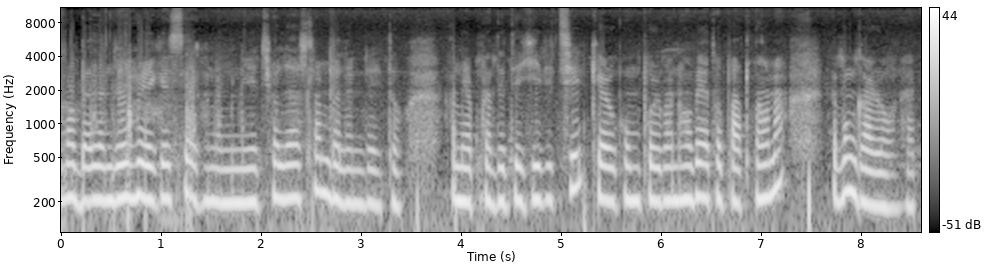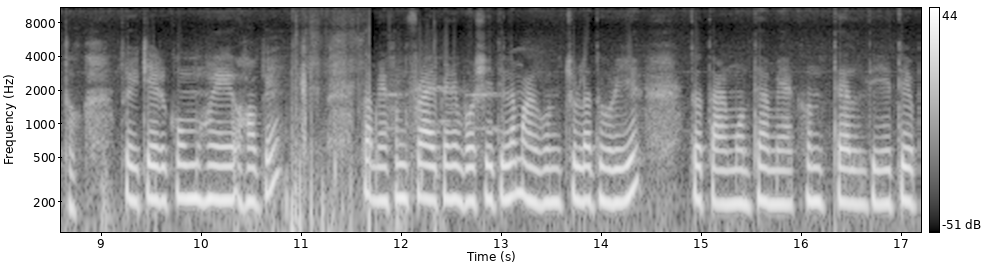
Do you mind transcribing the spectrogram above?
আমার ব্যালেন্ডার হয়ে গেছে, এখন আমি নিয়ে চলে আসলাম ব্যালেন্ডার। তো আমি আপনাদের দেখিয়ে দিচ্ছি কীরকম পরিমাণ হবে, এত পাতলাও না। এবং গাঢ়, এত। তো এটা এরকম হয়ে হবে। তো আমি এখন ফ্রাই প্যানে বসিয়ে দিলাম আগুন চুলা ধরিয়ে। তো তার মধ্যে আমি এখন তেল দিয়ে দেব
